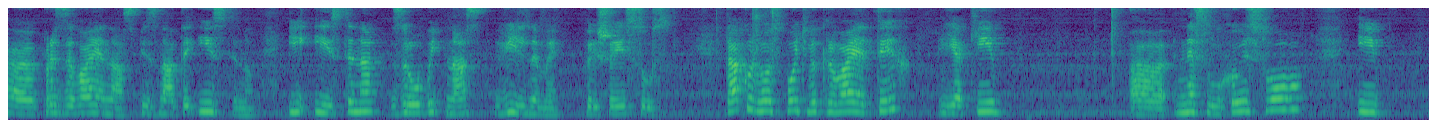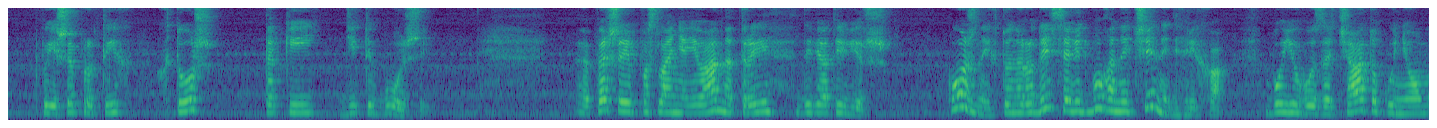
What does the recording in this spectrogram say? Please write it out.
е, призиває нас пізнати істину, і істина зробить нас вільними, пише Ісус. Також Господь викриває тих, які е, не слухають Слово, і пише про тих, хто ж такий діти Божі. Е, Перше послання Іоанна 3, 9 вірш. Кожний, хто народився від Бога, не чинить гріха, бо його зачаток у ньому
